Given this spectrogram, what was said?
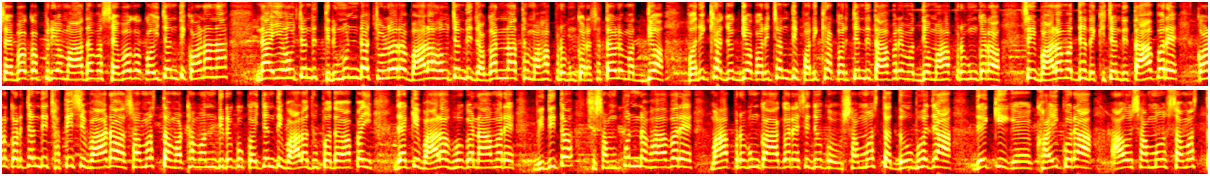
ସେବକ ପ୍ରିୟ ମାଧବ ସେବକ କହିଛନ୍ତି କ'ଣ ନା ନା ଇଏ ହେଉଛନ୍ତି ତ୍ରିମୁଣ୍ଡ ଚୂଳର ବାଳ ହେଉଛନ୍ତି ଜଗନ୍ନାଥ ମହାପ୍ରଭୁଙ୍କର। ସେତେବେଳେ ମଧ୍ୟ ପରୀକ୍ଷା ଯୋଗ୍ୟ କରିଛନ୍ତି ପରୀକ୍ଷା କରିଛନ୍ତି ତାପରେ ମଧ୍ୟ ମହାପ୍ରଭୁଙ୍କର ସେଇ ବାଳ ମଧ୍ୟ ଦେଖିଛନ୍ତି। ତାପରେ କ'ଣ କରିଛନ୍ତି ଛତିଶ ବାଡ଼ ସମସ୍ତ ମଠ ମନ୍ଦିରକୁ କହିଛନ୍ତି ବାଳ ଧୂପ ଦେବା ପାଇଁ ଯାହାକି ବାଳ ଭୋଗ ନାମରେ ବିଦିତ। ସେ ସମ୍ପୂର୍ଣ୍ଣ ଭାବରେ ମହାପ୍ରଭୁଙ୍କ ଆଗରେ ସେ ଯେଉଁ সমস্ত দুভজা যে কি খইকুরা আউ সমস্ত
